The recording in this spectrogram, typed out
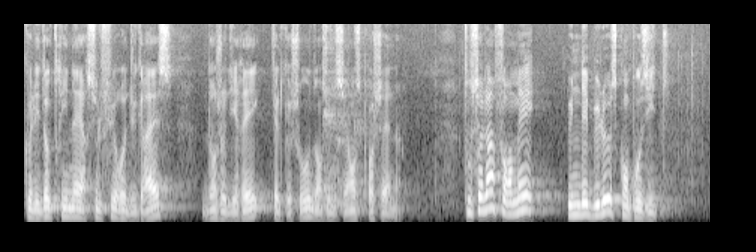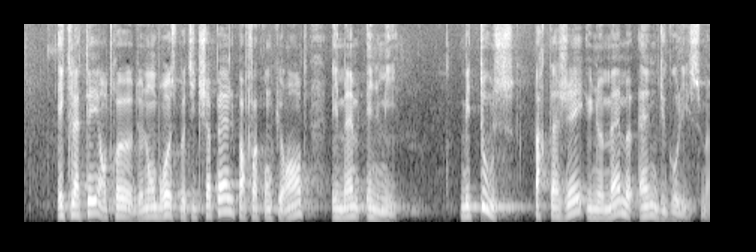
que les doctrinaires sulfureux du Grèce, dont je dirai quelque chose dans une séance prochaine. Tout cela formait une nébuleuse composite, éclatée entre de nombreuses petites chapelles, parfois concurrentes et même ennemies. Mais tous partageaient une même haine du gaullisme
